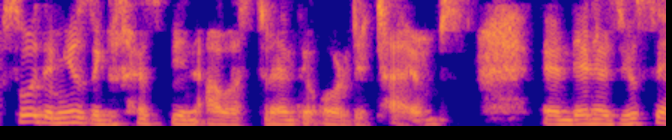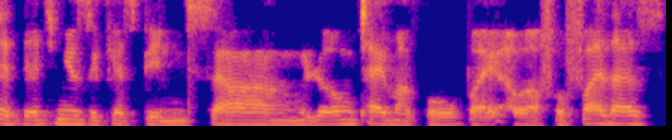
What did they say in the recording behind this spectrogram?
So the music has been our strength all the times. And then, as you said, that music has been sung long time ago by our forefathers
